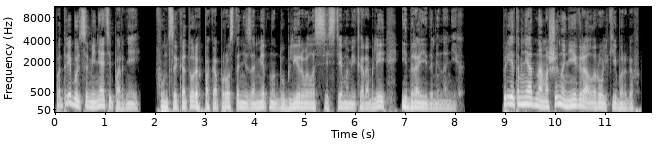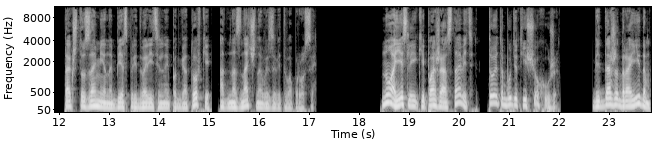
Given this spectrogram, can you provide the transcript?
потребуется менять и парней, функции которых пока просто незаметно дублировалась системами кораблей и дроидами на них. При этом ни одна машина не играла роль киборгов, так что замена без предварительной подготовки однозначно вызовет вопросы. Ну а если экипажи оставить, то это будет еще хуже. Ведь даже дроидам,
